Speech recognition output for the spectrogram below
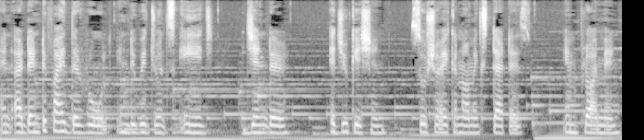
and identify the role individuals' age, gender, education, socioeconomic status, employment,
